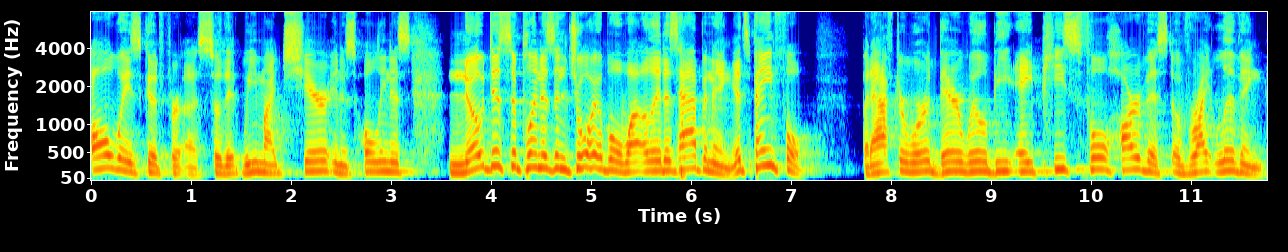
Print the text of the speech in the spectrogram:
always good for us so that we might share in his holiness. No discipline is enjoyable while it is happening, it's painful. But afterward, there will be a peaceful harvest of right living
